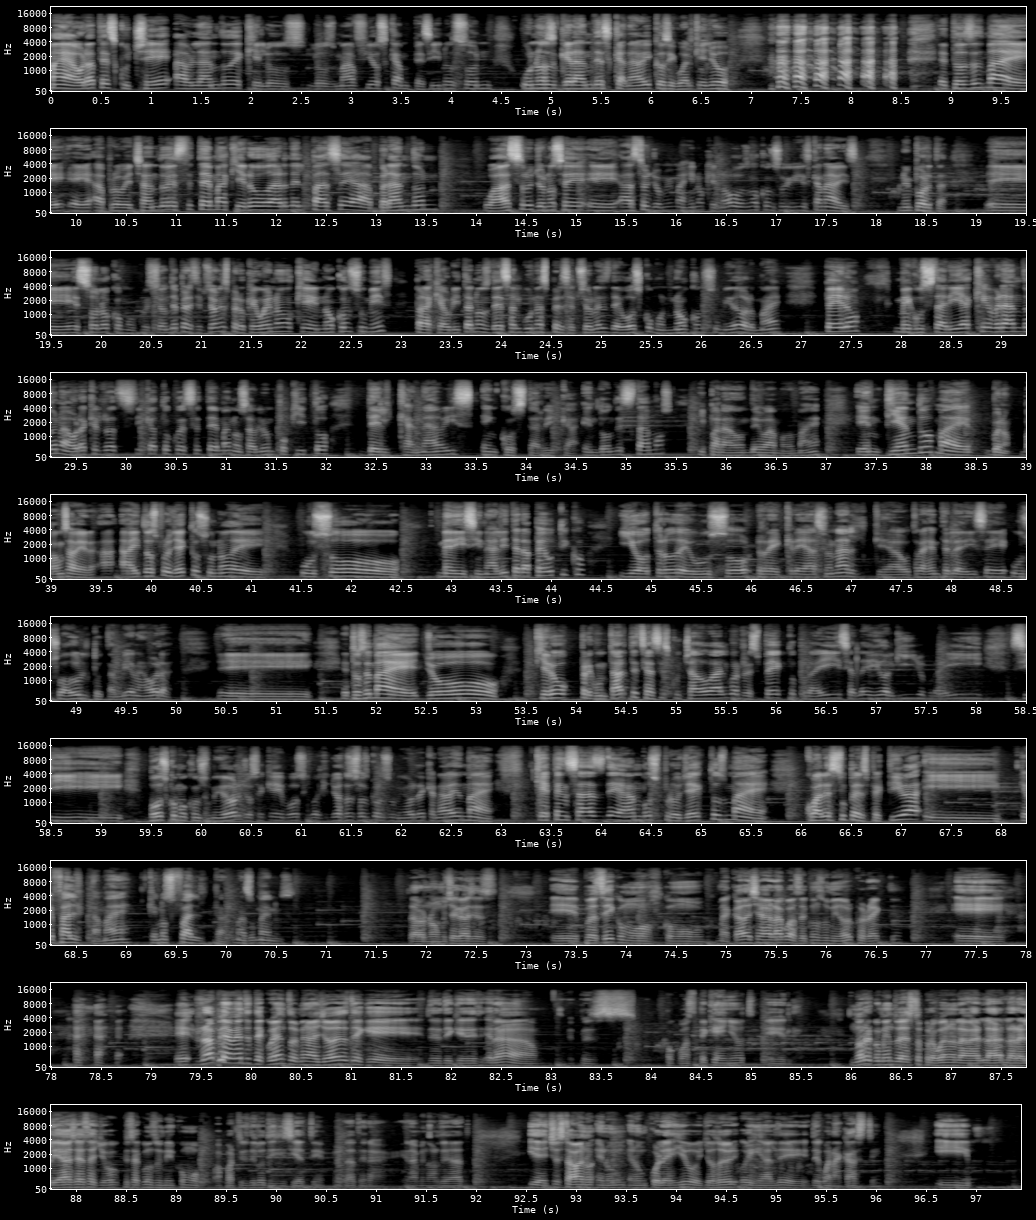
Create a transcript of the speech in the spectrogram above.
Mae, ahora te escuché hablando de que los, los mafios campesinos son unos grandes canábicos igual que yo. Entonces, Mae, eh, aprovechando este tema, quiero darle el pase a Brandon o Astro. Yo no sé, eh, Astro, yo me imagino que no, vos no consumís cannabis no importa. Eh, es solo como cuestión de percepciones, pero qué bueno que no consumís para que ahorita nos des algunas percepciones de vos como no consumidor, mae. Pero me gustaría que Brandon, ahora que el Ratstica tocó este tema, nos hable un poquito del cannabis en Costa Rica, en dónde estamos y para dónde vamos, mae. Entiendo, mae, bueno, vamos a ver, hay dos proyectos, uno de uso medicinal y terapéutico y otro de uso recreacional, que a otra gente le dice uso adulto también ahora. Eh, entonces, Mae, yo quiero preguntarte si has escuchado algo al respecto por ahí, si has leído algo por ahí, si vos como consumidor, yo sé que vos igual que yo sos consumidor de cannabis, Mae, ¿qué pensás de ambos proyectos, Mae? ¿Cuál es tu perspectiva y qué falta, Mae? ¿Qué nos falta, más o menos? Claro, no, muchas gracias. Eh, pues sí, como, como me acaba de echar el agua, soy consumidor, correcto. Eh, eh, rápidamente te cuento, mira, yo desde que, desde que era pues un poco más pequeño, no recomiendo esto, pero bueno, la, realidad es esa, yo empecé a consumir como a partir de los 17, ¿verdad? Era, era menor de edad. Y de hecho estaba en un, en un colegio, yo soy original de Guanacaste, y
